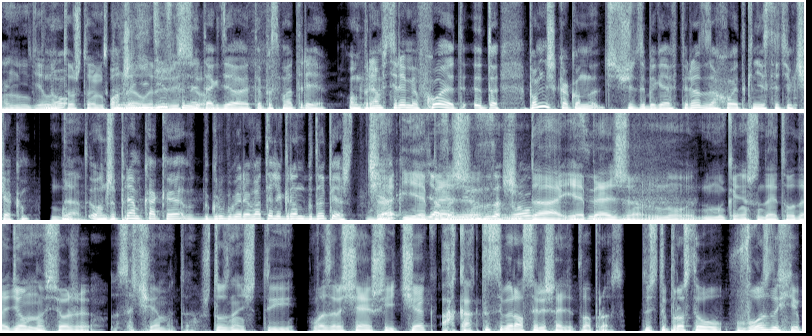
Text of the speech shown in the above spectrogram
они делают Ну, то, что им Он же сказал единственный режиссер. так делает, ты посмотри. Он прям все время входит. Это, помнишь, как он, чуть-чуть забегая вперед, заходит к ней с этим чеком? Он- Да. Он, же прям как, э, грубо говоря, в отеле Гранд Будапешт. Да, Чек, и опять же, зашел. да, и опять же, ну, мы, конечно, до этого дойдем, но все же, зачем это? Что значит ты возвращаешь ей чек? А как ты собирался решать этот вопрос? То есть ты просто в воздухе,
